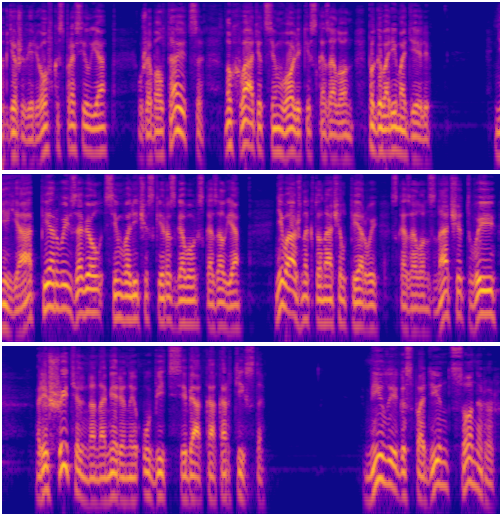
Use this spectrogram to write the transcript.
«А где же веревка?» — спросил я. «Уже болтается?» «Ну, хватит символики», — сказал он. «Поговорим о деле». «Не я первый завел символический разговор», — сказал я. «Неважно, кто начал первый», — сказал он. «Значит, вы решительно намерены убить себя как артиста». «Милый господин Цонерер»,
